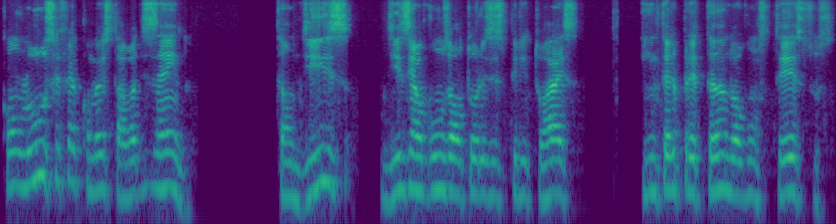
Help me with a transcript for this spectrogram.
com Lúcifer, como eu estava dizendo. Então, diz, dizem alguns autores espirituais, interpretando alguns textos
